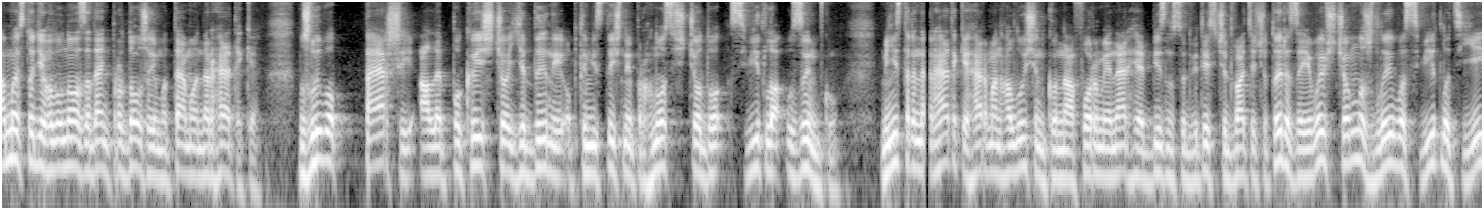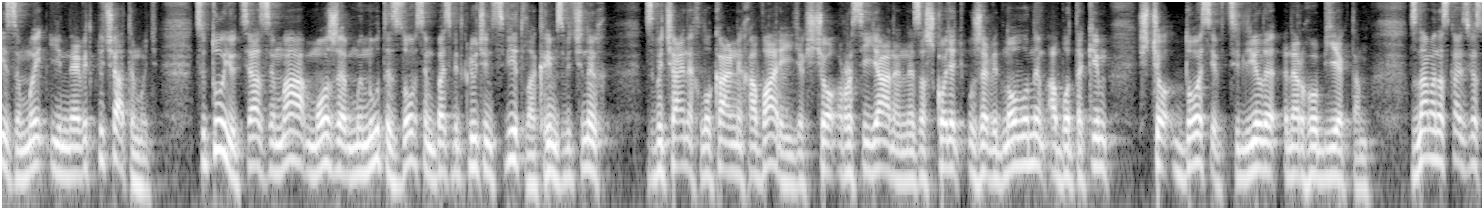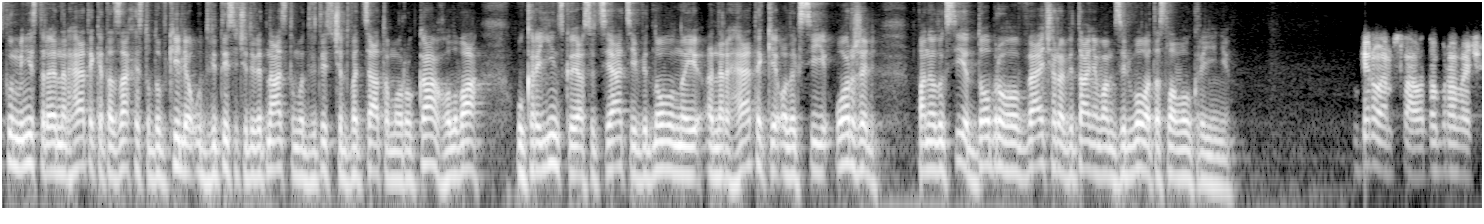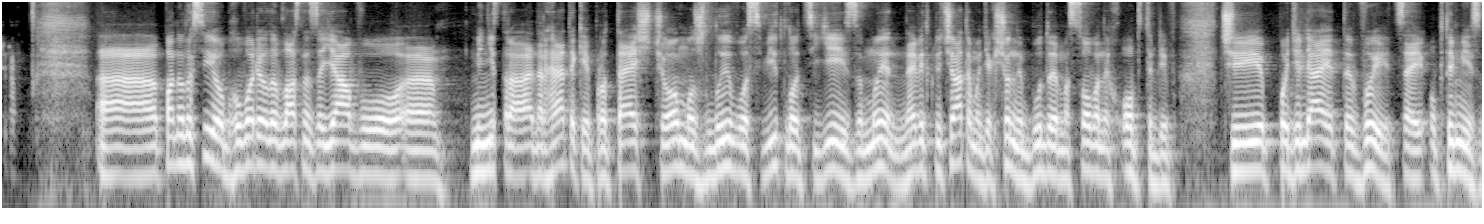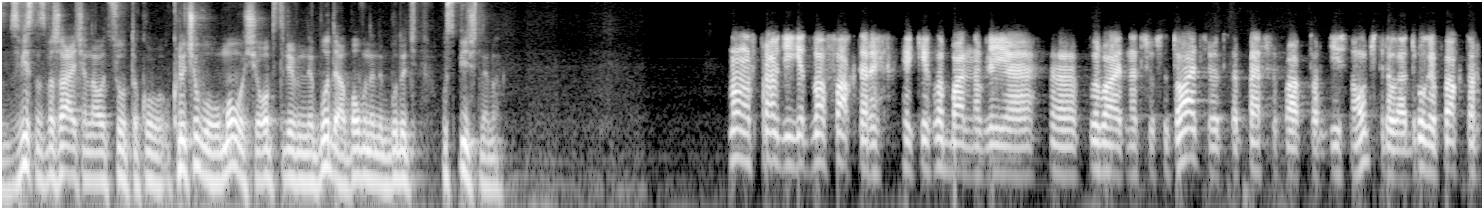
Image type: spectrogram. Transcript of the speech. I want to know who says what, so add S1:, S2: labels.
S1: А ми в студії головного за день продовжуємо тему енергетики. Можливо, перший, але поки що єдиний оптимістичний прогноз щодо світла узимку. Міністр енергетики Герман Галущенко на форумі енергія бізнесу 2024 заявив, що можливо світло цієї зими і не відключатимуть. Цитую: ця зима може минути зовсім без відключень світла, крім звичайних звичайних локальних аварій, якщо росіяни не зашкодять уже відновленим або таким, що досі вціліли енергооб'єктам. З нами на скайп зв'язку міністр енергетики та захисту довкілля у 2019-2020 роках, голова Української асоціації відновленої енергетики Олексій Оржель. Пане Олексію, доброго вечора. Вітання вам зі Львова та слава Україні.
S2: Героям слава, доброго вечора.
S1: Е, Пане Олексію, обговорювали власне заяву е, міністра енергетики про те, що можливо світло цієї зими не відключатимуть, якщо не буде масованих обстрілів. Чи поділяєте ви цей оптимізм? Звісно, зважаючи на оцю таку ключову умову, що обстрілів не буде або вони не будуть успішними.
S2: Ну насправді є два фактори, які глобально е, впливають на цю ситуацію. Це перший фактор дійсно обстріли, а другий фактор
